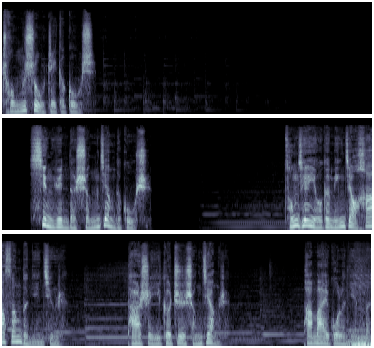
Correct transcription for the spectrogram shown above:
重述这个故事。幸运的绳匠的故事。从前有个名叫哈桑的年轻人，他是一个制绳匠人。他迈过了年门。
